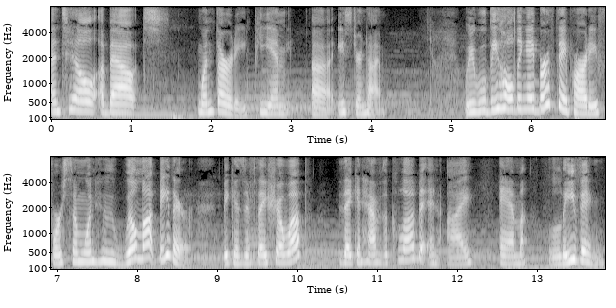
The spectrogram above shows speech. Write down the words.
until about 1:30 p.m. Uh, Eastern Time. We will be holding a birthday party for someone who will not be there because if they show up, they can have the club and I am leaving.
